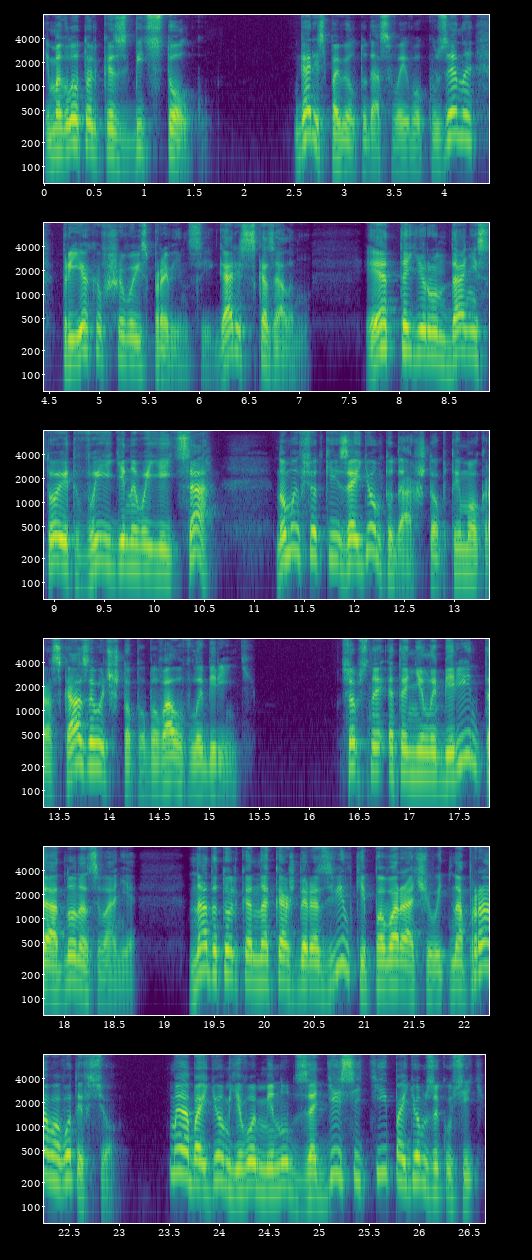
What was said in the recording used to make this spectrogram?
и могло только сбить с толку. Гаррис повел туда своего кузена, приехавшего из провинции. Гаррис сказал ему, «Эта ерунда не стоит выеденного яйца, но мы все-таки зайдем туда, чтобы ты мог рассказывать, что побывал в лабиринте». Собственно, это не лабиринт, а одно название. Надо только на каждой развилке поворачивать направо, вот и все. Мы обойдем его минут за десять и пойдем закусить.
